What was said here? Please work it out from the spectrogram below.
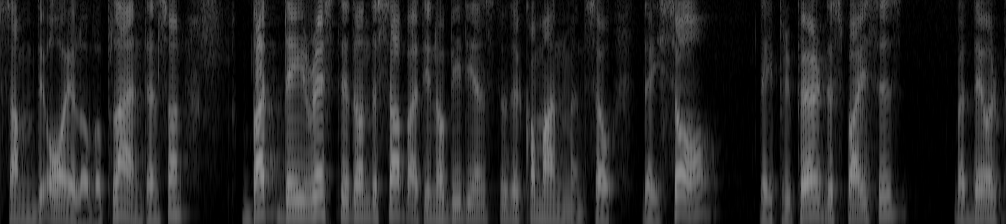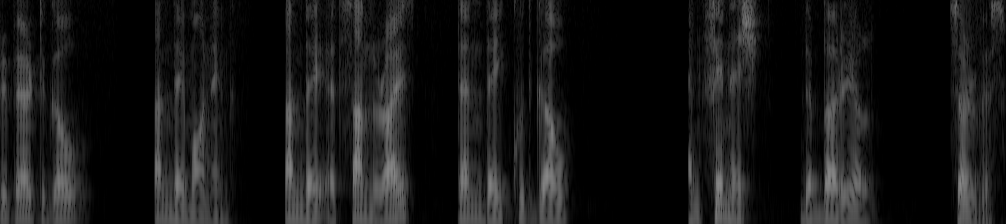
some the oil of a plant, and so on. But they rested on the Sabbath in obedience to the commandment. So they saw, they prepared the spices, but they were prepared to go Sunday morning, Sunday at sunrise. Then they could go and finish the burial service.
